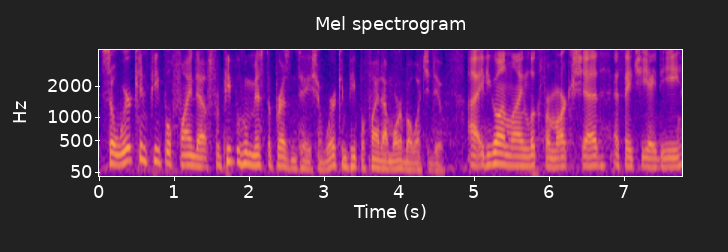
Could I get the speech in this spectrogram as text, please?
So, where can people find out, for people who missed the presentation, where can people find out more about what you do? Uh, if you go online, look for Mark Shead, S H E A D.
